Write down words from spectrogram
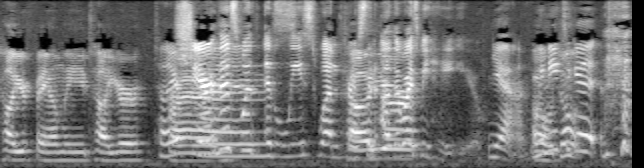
tell your family, tell your Tell your friends. Share this with at least one person, your- otherwise we hate you. Yeah, we Oh, need don't. to get.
